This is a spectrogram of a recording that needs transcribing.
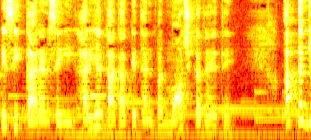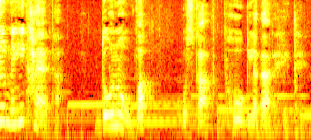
किसी कारण से ही हरिहर काका के धन पर मौज कर रहे थे। अब तक जो नहीं खाया था, दोनों वक्त उसका भोग लगा रहे थे।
